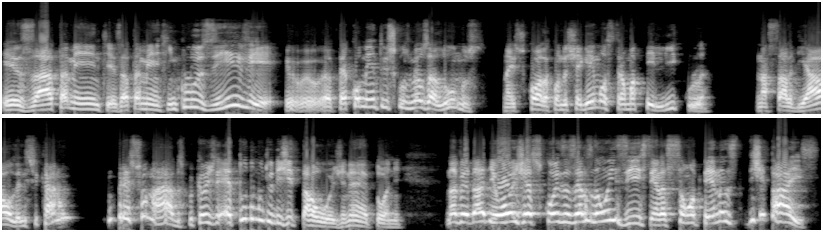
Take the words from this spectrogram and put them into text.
Exatamente, exatamente. Inclusive, eu, eu até comento isso com os meus alunos na escola, quando eu cheguei a mostrar uma película na sala de aula, eles ficaram impressionados, porque hoje é tudo muito digital hoje, né, Tony? Na verdade, hoje as coisas elas não existem, elas são apenas digitais.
